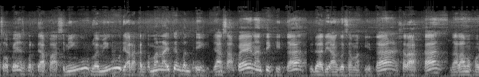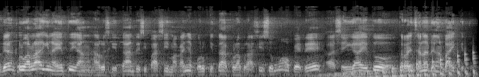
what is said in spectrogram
SOP-nya seperti apa? Seminggu, dua minggu diarahkan ke mana itu yang penting. Jangan sampai nanti kita sudah diangkut sama kita, serahkan, nggak lama kemudian keluar lagi. Nah itu yang harus kita antisipasi. Makanya perlu kita kolaborasi semua OPD eh, sehingga itu terencana dengan baik. Gitu.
